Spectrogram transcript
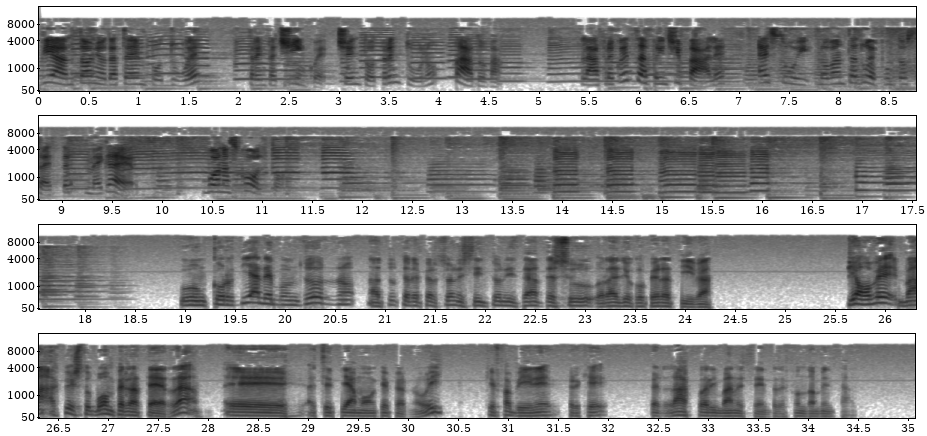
via Antonio da Tempo 2 35 131 Padova. La frequenza principale è sui 92.7 MHz. Buon ascolto! Un cordiale buongiorno a tutte le persone sintonizzate su Radio Cooperativa. Piove, ma questo buon per la terra e accettiamo anche per noi, che fa bene perché per l'acqua rimane sempre fondamentale.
